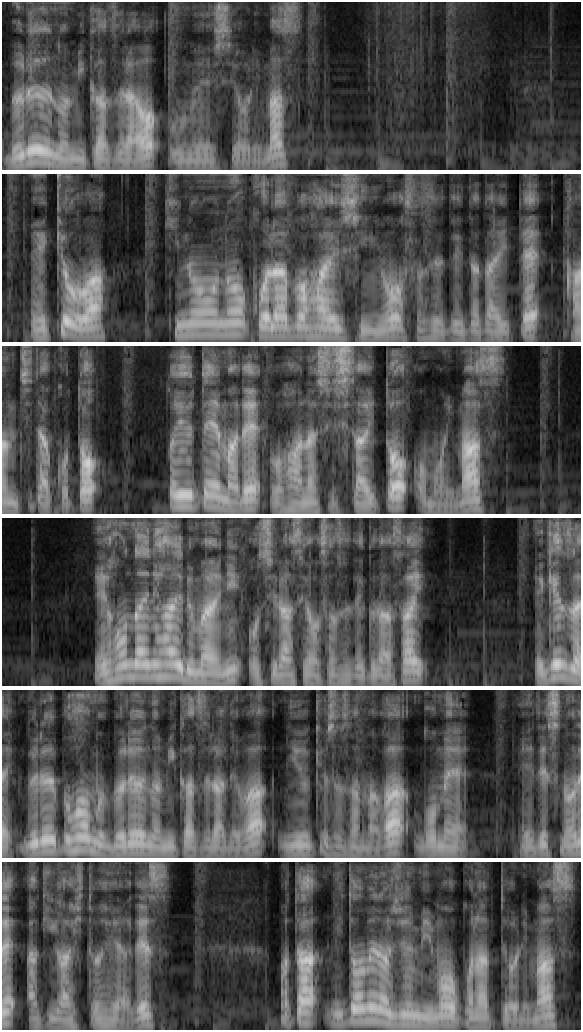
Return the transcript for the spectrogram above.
ブルーの三日面を運営しております。え今日は昨日のコラボ配信をさせていただいて感じたことというテーマでお話ししたいと思います。え本題に入る前にお知らせをさせてください。現在グループホームブルーの三日面では入居者様が5名ですので空きが1部屋です。また2棟目の準備も行っております。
